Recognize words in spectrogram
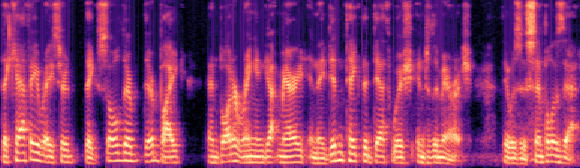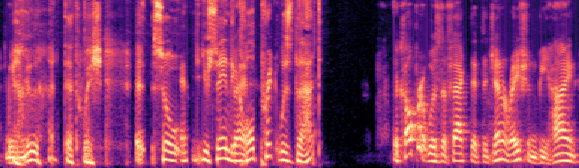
the cafe racer, they sold their, their bike and bought a ring and got married, and they didn't take the death wish into the marriage. It was as simple as that. We knew that death wish. Uh, so and, you're saying the culprit was that? The culprit was the fact that the generation behind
